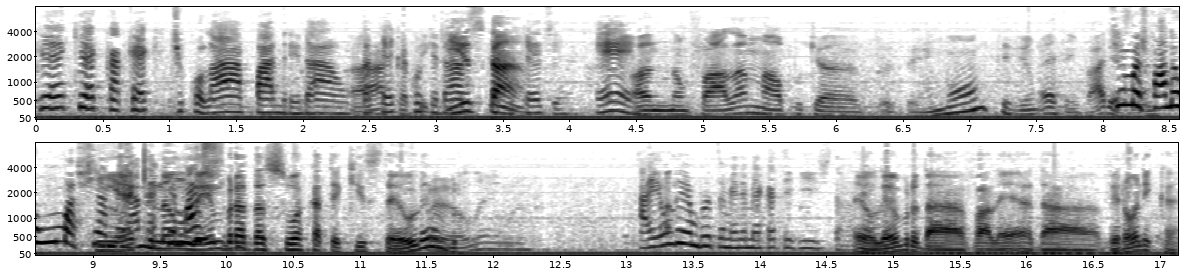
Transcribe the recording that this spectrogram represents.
quem é, que é caquético lá, padre lá? O Ah, que catequista? É. Ah, não fala mal, porque ah, tem um monte, viu? É, tem várias. Sim, mas né? fala uma assim, Quem é que não mais- lembra da sua catequista? Eu lembro. Eu lembro. Aí eu lembro também da minha catequista. Eu lembro da Valé, da Verônica,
